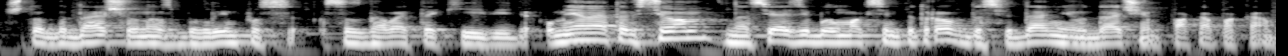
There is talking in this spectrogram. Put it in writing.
чтобы дальше у нас был импульс создавать такие видео. У меня на этом все. На связи был Максим Петров. До свидания, удачи, пока-пока.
